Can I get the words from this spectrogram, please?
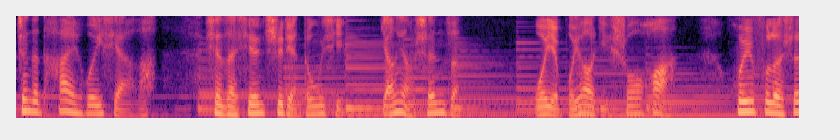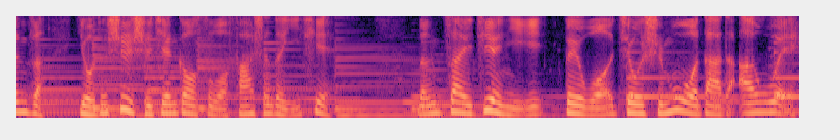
真的太危险了。现在先吃点东西，养养身子。我也不要你说话，恢复了身子，有的是时间告诉我发生的一切。能再见你，对我就是莫大的安慰。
